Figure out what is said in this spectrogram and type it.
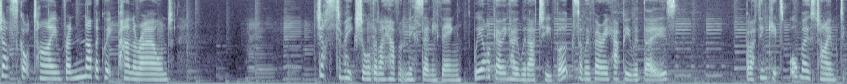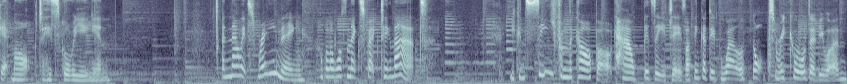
just got time for another quick pan around just to make sure that I haven't missed anything. We are going home with our two books, so we're very happy with those. But I think it's almost time to get Mark to his school reunion. And now it's raining. Well, I wasn't expecting that. You can see from the car park how busy it is. I think I did well not to record anyone.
